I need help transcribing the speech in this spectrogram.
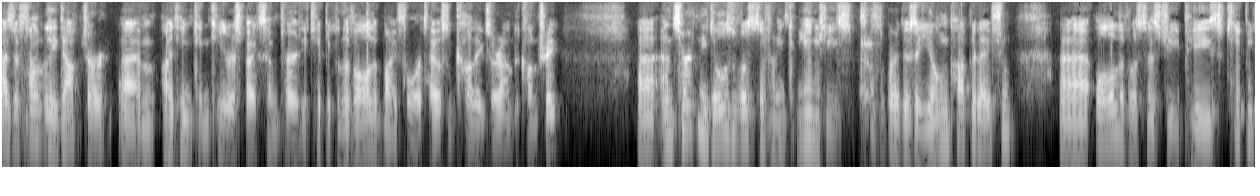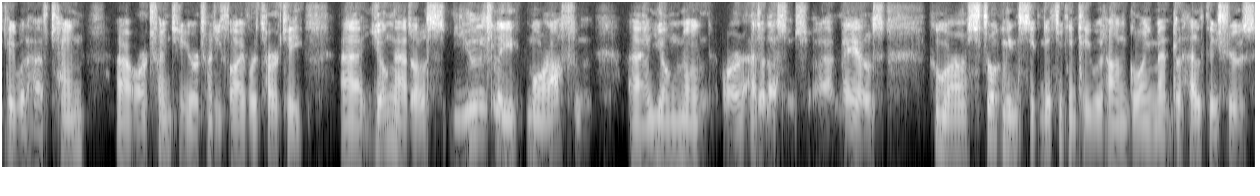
As a family doctor, um, I think in key respects I'm fairly typical of all of my 4,000 colleagues around the country. Uh, and certainly those of us that are in communities where there's a young population, uh, all of us as GPs typically will have 10 uh, or 20 or 25 or 30 uh, young adults, usually more often uh, young men or adolescent uh, males, who are struggling significantly with ongoing mental health issues,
